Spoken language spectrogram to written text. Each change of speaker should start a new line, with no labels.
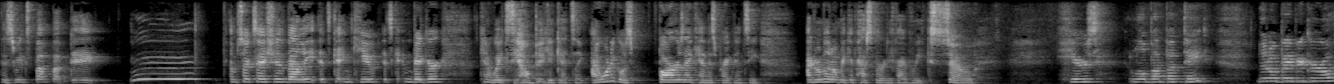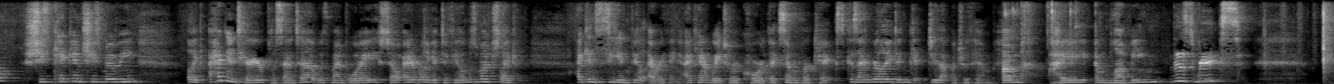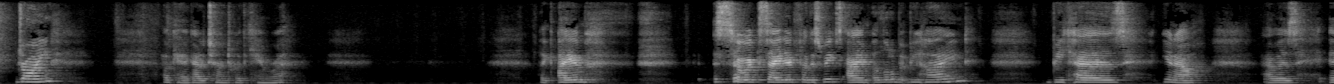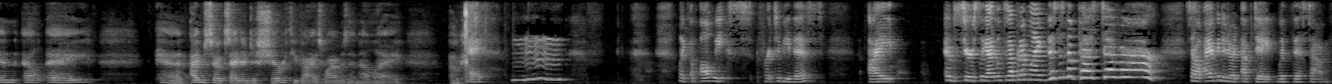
this week's bump update. Mm, I'm so excited to show the belly. It's getting cute. It's getting bigger. Can't wait to see how big it gets. Like I want to go as far as I can this pregnancy. I normally don't make it past 35 weeks. So here's a little bump update. Little baby girl, she's kicking, she's moving. Like I had an anterior placenta with my boy, so I didn't really get to feel him as much. Like I can see and feel everything. I can't wait to record like some of her kicks because I really didn't get to do that much with him. Um, I am loving this week's drawing. Okay, I gotta turn toward the camera. Like I am so excited for this week's. I'm a little bit behind because, you know, I was in LA and I'm so excited to share with you guys why I was in LA. Okay.
like of all weeks for it to be this, I am seriously, I looked it up and I'm like, this is the best ever! So I'm gonna do an update with this, um,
